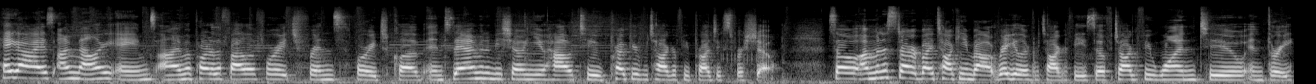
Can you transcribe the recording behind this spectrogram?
Hey guys, I'm Mallory Ames. I'm a part of the Philo 4-H Friends 4-H Club, and today I'm going to be showing you how to prep your photography projects for show. So I'm going to start by talking about regular photography, so photography 1, 2, and 3.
